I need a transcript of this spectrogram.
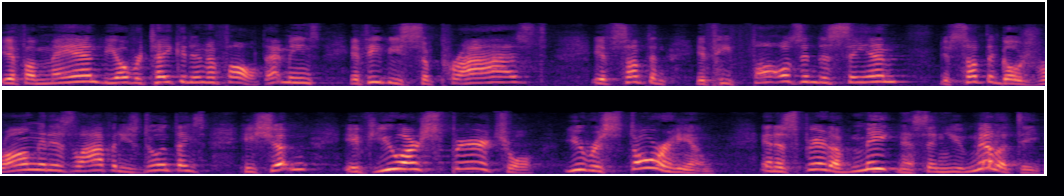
if a man be overtaken in a fault, that means if he be surprised, if something, if he falls into sin, if something goes wrong in his life and he's doing things he shouldn't, if you are spiritual, you restore him in a spirit of meekness and humility,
